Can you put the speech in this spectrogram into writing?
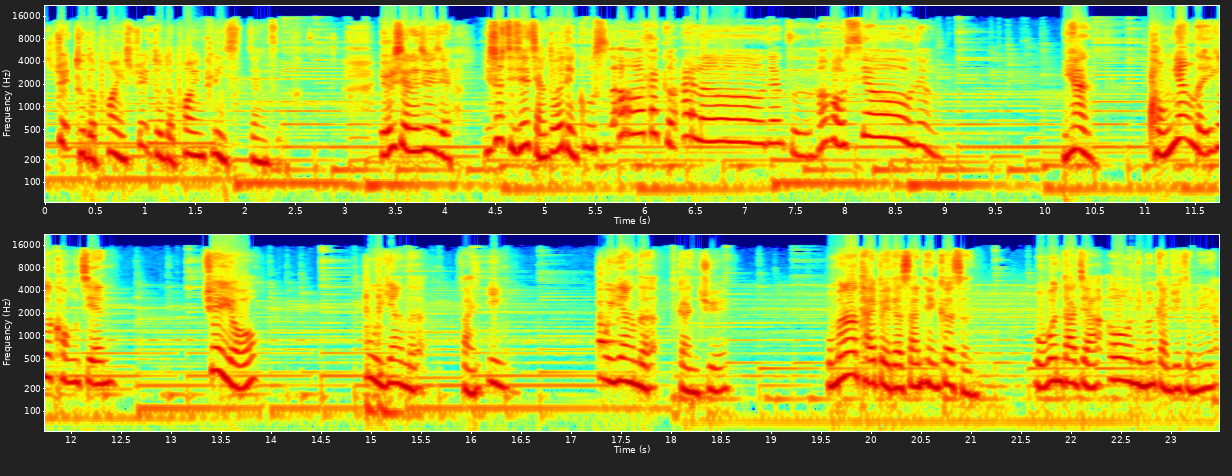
？Straight to the point, straight to the point, please。这样子，有一些人就会讲，你说姐姐讲多一点故事啊，太可爱了，这样子很好笑。这样，你看，同样的一个空间，却有不一样的反应，不一样的感觉。我们那台北的三天课程，我问大家哦，你们感觉怎么样？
